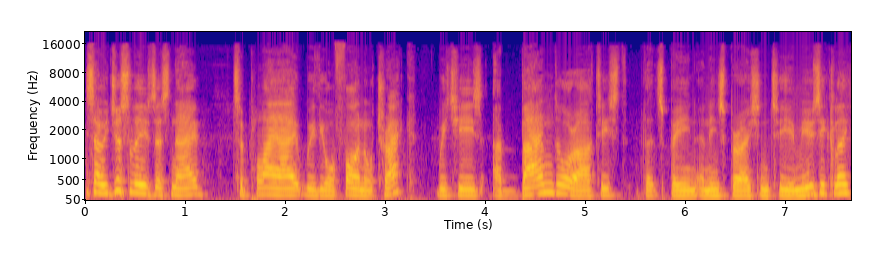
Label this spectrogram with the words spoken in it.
So it just leaves us now to play out with your final track, which is a band or artist that's been an inspiration to you musically.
